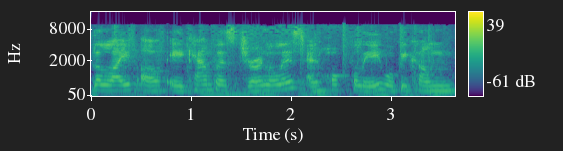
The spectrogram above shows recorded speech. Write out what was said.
the life of a campus journalist and hopefully will become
